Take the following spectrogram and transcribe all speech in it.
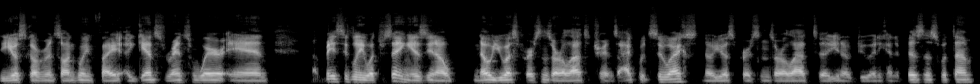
the U.S. government's ongoing fight against ransomware. And uh, basically, what they're saying is, you know, no U.S. persons are allowed to transact with Suex. No U.S. persons are allowed to you know do any kind of business with them.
